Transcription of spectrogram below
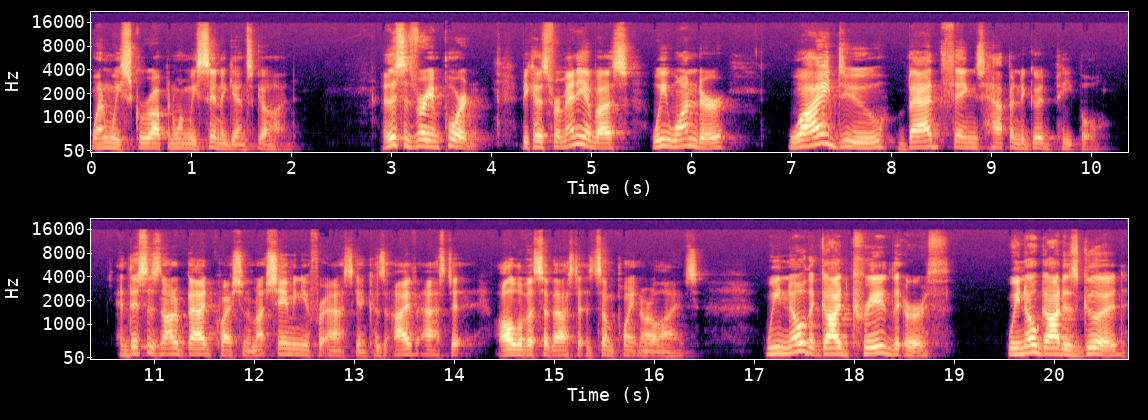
when we screw up and when we sin against God. Now, this is very important because for many of us, we wonder why do bad things happen to good people? And this is not a bad question. I'm not shaming you for asking because I've asked it, all of us have asked it at some point in our lives. We know that God created the earth. We know God is good.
